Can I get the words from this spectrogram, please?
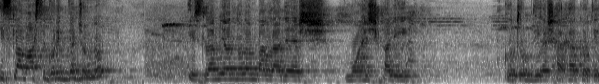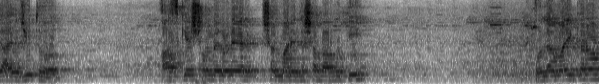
ইসলাম আসছে গরিবদের জন্য? ইসলামী আন্দোলন বাংলাদেশ মহেশখালী কুতুবদিয়া শাখা কর্তৃক আয়োজিত আজকের সম্মেলনের সম্মানিত সভাপতি ওলামাই করম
